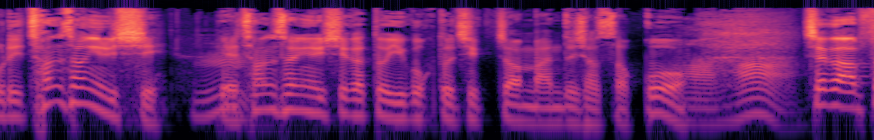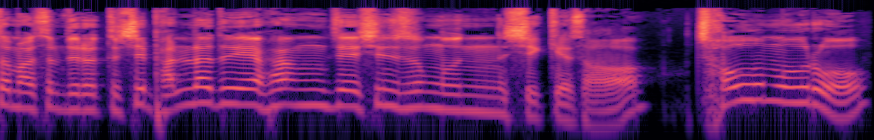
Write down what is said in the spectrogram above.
우리 천성일 씨, 예, 천성일 씨가 또 이 곡도 직접 만드셨었고 음. 아하. 제가 앞서 말씀드렸듯이 발라드의 황제 신승훈 씨께서 처음으로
